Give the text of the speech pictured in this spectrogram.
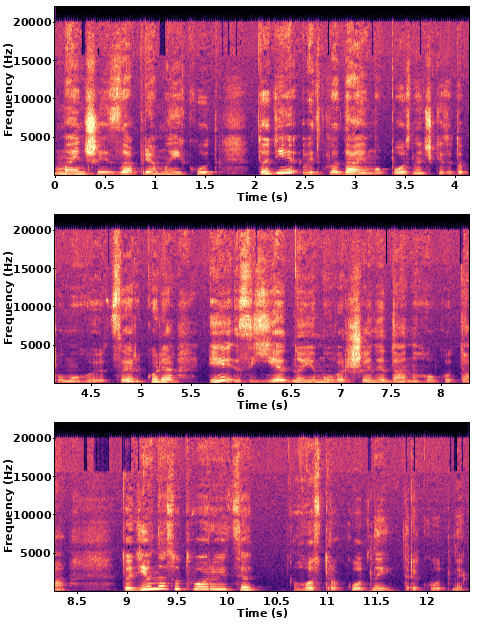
менший за прямий кут, тоді відкладаємо позначки за допомогою циркуля і з'єднуємо вершини даного кута. Тоді в нас утворюється гострокутний трикутник.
